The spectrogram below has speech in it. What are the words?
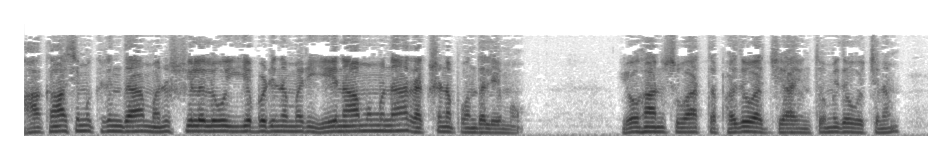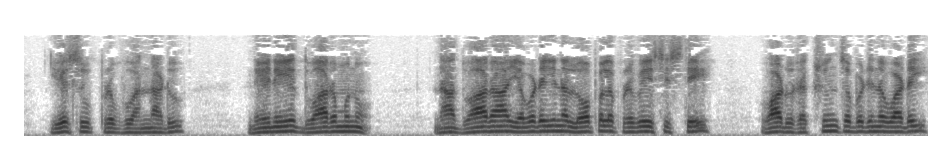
ఆకాశము క్రింద మనుష్యులలో ఇయ్యబడిన మరి ఏ నామమున రక్షణ పొందలేము. యోహాను సువార్త పదో అధ్యాయం తొమ్మిదో వచనం. యేసు ప్రభు అన్నాడు నేనే ద్వారమును నా ద్వారా ఎవడైనా లోపల ప్రవేశిస్తే వాడు రక్షించబడిన వాడై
